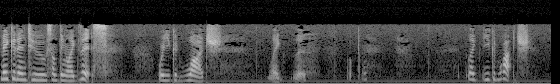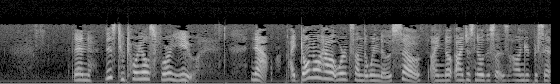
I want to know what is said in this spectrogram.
make it into something like this, where you could watch like this. Like you could watch. Then this tutorial's for you. Now, I don't know how it works on the Windows, so I know I just know this is 100%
